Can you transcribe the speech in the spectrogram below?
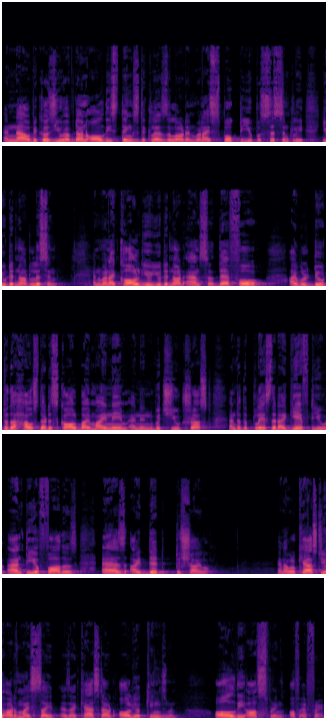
And now, because you have done all these things, declares the Lord, and when I spoke to you persistently, you did not listen. And when I called you, you did not answer. Therefore, I will do to the house that is called by my name and in which you trust, and to the place that I gave to you and to your fathers, as I did to Shiloh. And I will cast you out of my sight as I cast out all your kinsmen, all the offspring of Ephraim.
